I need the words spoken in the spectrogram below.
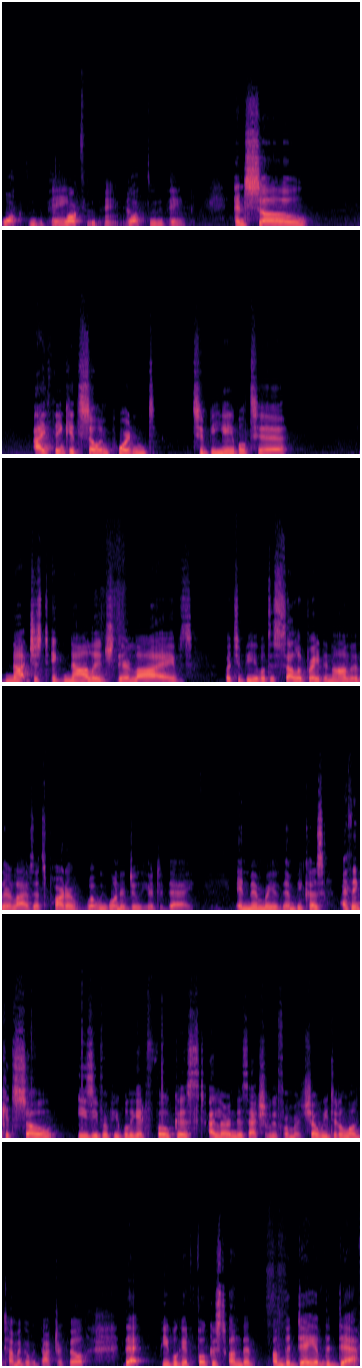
Walk through the pain. walk through the pain. yeah. walk through the pain. And so I think it's so important to be able to not just acknowledge their lives, but to be able to celebrate and honor their lives. That's part of what we want to do here today in memory of them because I think it's so easy for people to get focused. I learned this actually from a show we did a long time ago with Dr. Phil that people get focused on the on the day of the death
